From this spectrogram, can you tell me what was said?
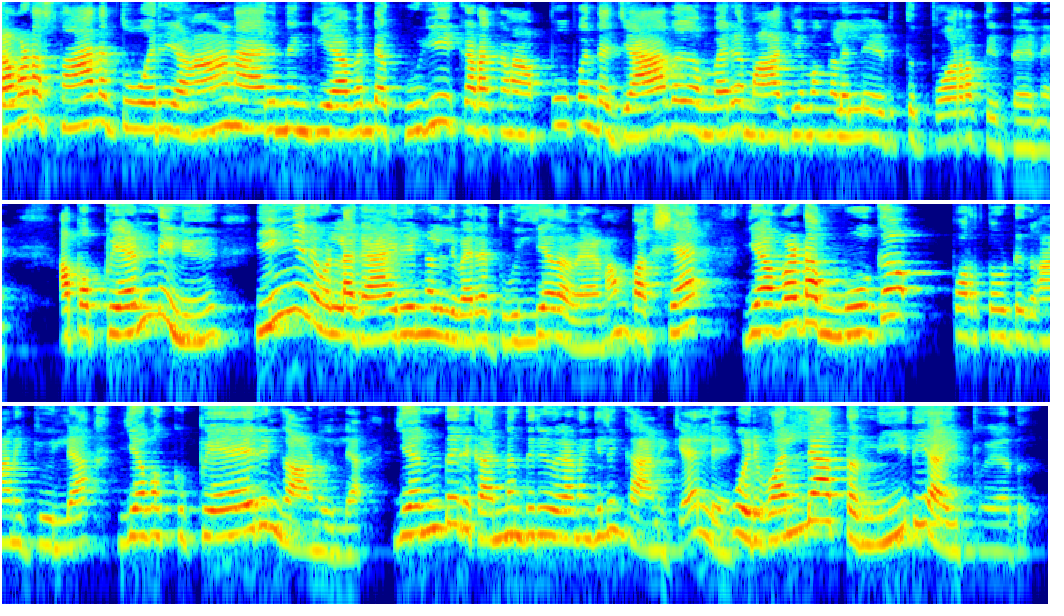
എവിടെ സ്ഥാനത്ത് ഒരു ആണായിരുന്നെങ്കിൽ അവന്റെ കുഴിയിൽ കിടക്കണ അപ്പൂപ്പന്റെ ജാതകം വരെ മാധ്യമങ്ങളെല്ലാം എടുത്ത് പുറത്തിട്ടേനെ. അപ്പോൾ പെണ്ണിന് ഇങ്ങനെയുള്ള കാര്യങ്ങളിൽ വരെ തുല്യത വേണം. പക്ഷെ എവിടെ മുഖം പുറത്തോട്ട് കാണിക്കില്ല എവക്ക് പേരും കാണില്ല. എന്തൊരു കന്നന്തിരി വേണമെങ്കിലും കാണിക്കുക അല്ലേ? ഒരു വല്ലാത്ത നീതിയായിപ്പോയത്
